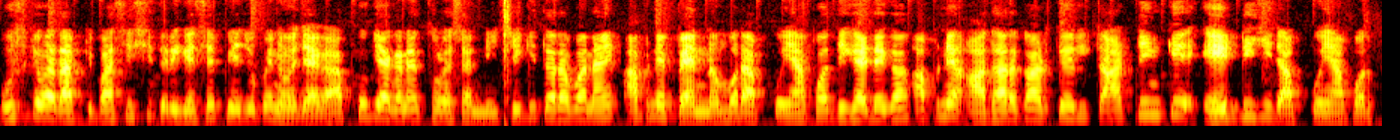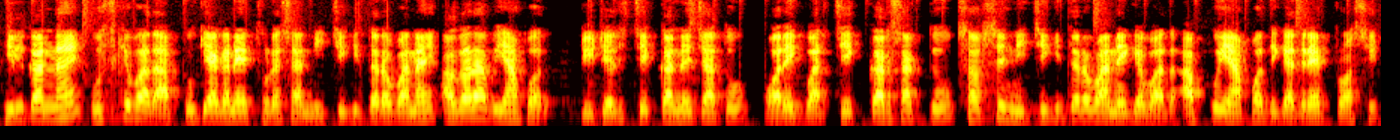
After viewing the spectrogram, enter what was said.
उसके बाद आपके पास इसी तरीके से पेज ओपन हो जाएगा। आपको क्या करना है? थोड़ा सा नीचे की तरफ़ बनाए। अपने पैन नंबर आपको यहाँ पर दिखाई देगा। अपने आधार कार्ड के स्टार्टिंग के एट डिजिट आपको यहाँ पर फिल करना है। उसके बाद आपको क्या करना है? थोड़ा सा नीचे की तरफ़ बनाए। अगर आप यहाँ पर डिटेल्स चेक करने चाहते हो और एक बार चेक कर सकते हो, सबसे नीचे की तरफ़ आने के बाद आपको यहाँ पर दिखाई दे रहा है प्रोसीड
